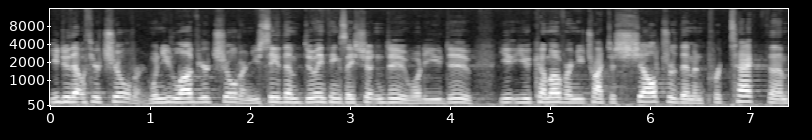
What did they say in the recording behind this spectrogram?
You do that with your children. When you love your children, you see them doing things they shouldn't do. What do you do? You, you come over and you try to shelter them and protect them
